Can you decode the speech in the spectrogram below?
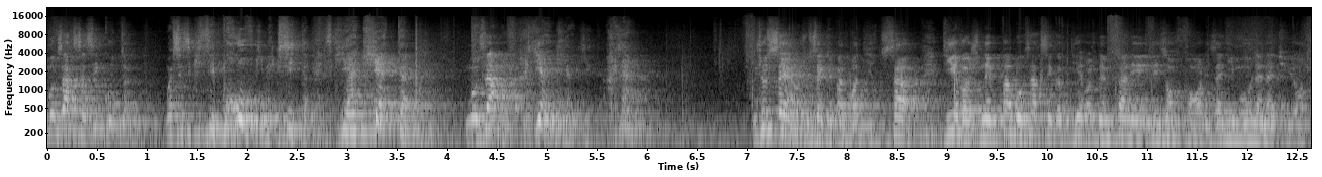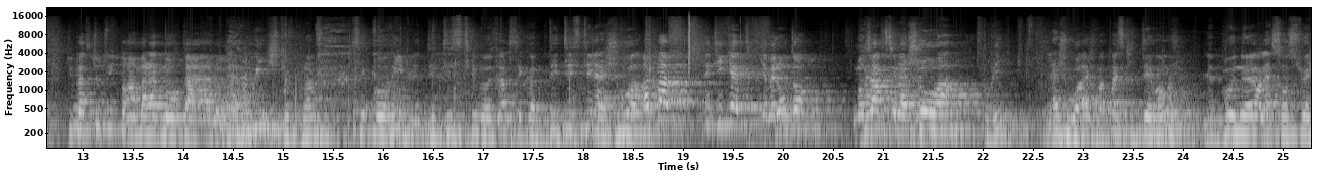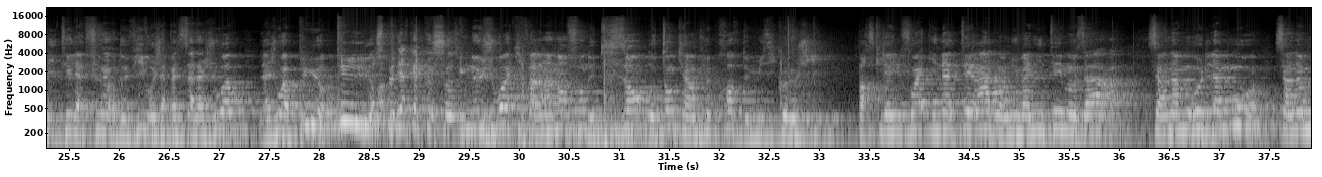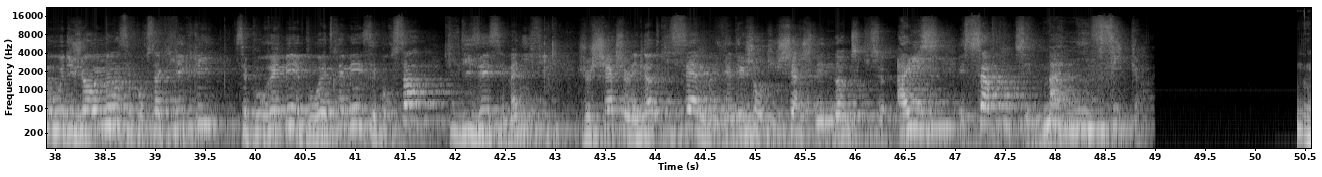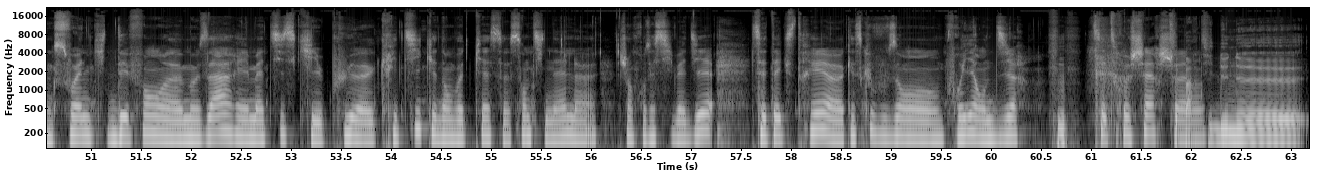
Mozart, ça s'écoute. Moi, c'est ce qui s'éprouve qui m'excite, ce qui inquiète. Mozart, rien qui inquiète, rien. Je sais, hein, je sais que j'ai pas le droit de dire ça. Dire euh, je n'aime pas Mozart, c'est comme dire euh, je n'aime pas les, les enfants, les animaux, la nature. Tu passes tout de suite pour un malade mental. Ah oui, je te plains. C'est horrible. Détester Mozart, c'est comme détester la joie. Ah paf L'étiquette, il y avait longtemps. Mozart, c'est la Joie. Oui, la joie, je vois pas ce qui te dérange. Le bonheur, la sensualité, la fureur de vivre, j'appelle ça la joie. La joie pure. Pure. Je peux dire quelque chose. Une joie qui parle à un enfant de 10 ans autant qu'à un vieux prof de musicologie. Parce qu'il a une foi inaltérable en humanité, Mozart. C'est un amoureux de l'amour, c'est un amoureux du genre humain, c'est pour ça qu'il écrit. C'est pour aimer et pour être aimé, c'est pour ça qu'il disait c'est magnifique. Je cherche les notes qui s'aiment. Il y a des gens qui cherchent les notes, qui se haïssent, et ça, c'est magnifique. Donc Swann qui défend euh, Mozart et Matisse qui est plus euh, critique dans votre pièce Sentinelle, euh, Jean-François Sivadier. Cet extrait, qu'est-ce que vous en pourriez en dire? Cette recherche. C'est euh, parti d'une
